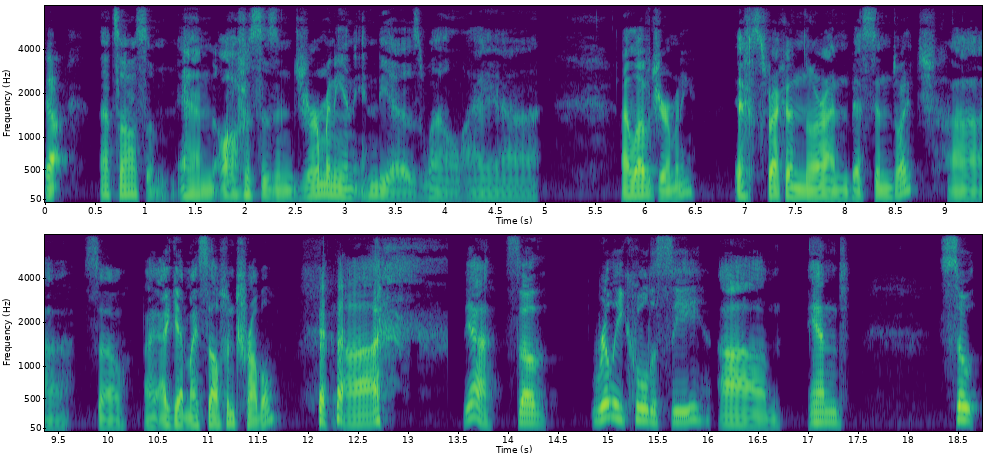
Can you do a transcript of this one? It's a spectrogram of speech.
yeah, that's awesome. And offices in Germany and India as well. I uh, I love Germany. Ich spreche nur ein bisschen Deutsch, uh, so I, I, get myself in trouble. yeah, so really cool to see. Um, and so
